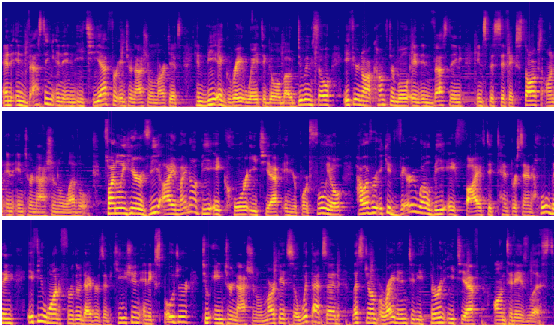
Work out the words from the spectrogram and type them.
and investing in an ETF for international markets can be a great way to go about doing so if you're not comfortable comfortable in investing in specific stocks on an international level. Finally here, VI might not be a core ETF in your portfolio, however, it could very well be a 5 to 10% holding if you want further diversification and exposure to international markets. So with that said, let's jump right into the third ETF on today's list.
